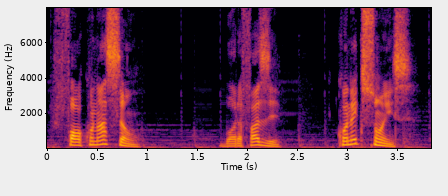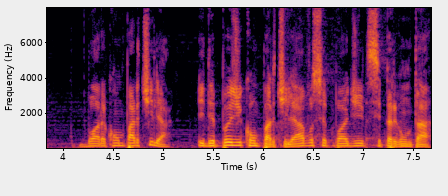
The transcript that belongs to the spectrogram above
foco na ação. Bora fazer. Conexões. Bora compartilhar. E depois de compartilhar, você pode se perguntar:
